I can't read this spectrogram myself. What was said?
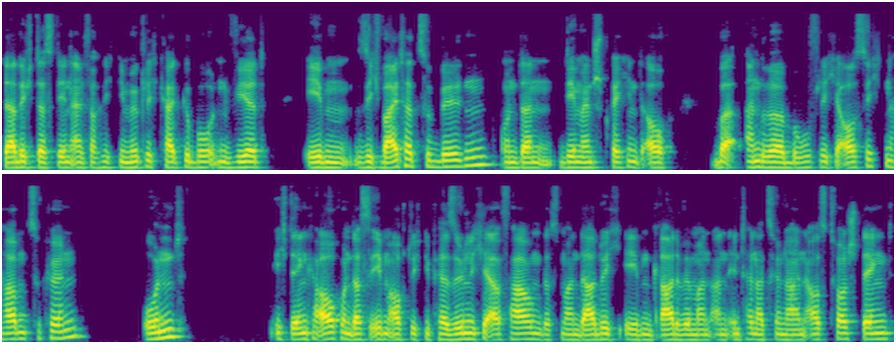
dadurch, dass denen einfach nicht die Möglichkeit geboten wird, eben sich weiterzubilden und dann dementsprechend auch andere berufliche Aussichten haben zu können. Und ich denke auch, und das eben auch durch die persönliche Erfahrung, dass man dadurch eben, gerade wenn man an internationalen Austausch denkt,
